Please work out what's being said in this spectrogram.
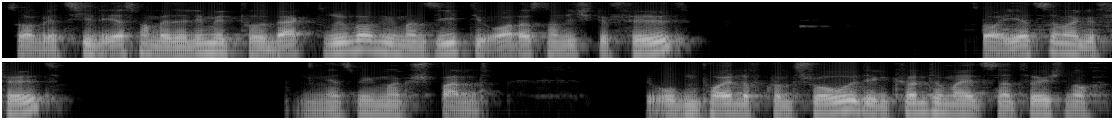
So, wir ziehen erstmal mit der Limit Pullback drüber. Wie man sieht, die Order ist noch nicht gefüllt. So, jetzt sind wir gefüllt. Jetzt bin ich mal gespannt. Hier oben Point of Control, den könnte man jetzt natürlich noch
